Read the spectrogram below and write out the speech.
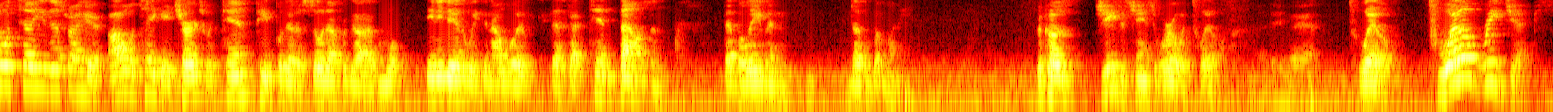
will tell you this right here. I will take a church with 10 people that are sold out for God more, any day of the week than I would that's got 10,000 that believe in nothing but money. Because Jesus changed the world with 12. Amen. 12. 12 rejects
